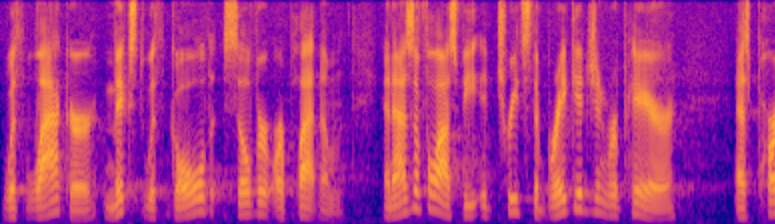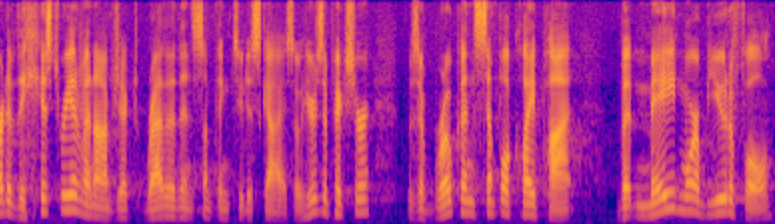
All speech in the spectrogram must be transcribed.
with lacquer mixed with gold, silver, or platinum. And as a philosophy, it treats the breakage and repair as part of the history of an object rather than something to disguise. So here's a picture. It was a broken, simple clay pot, but made more beautiful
